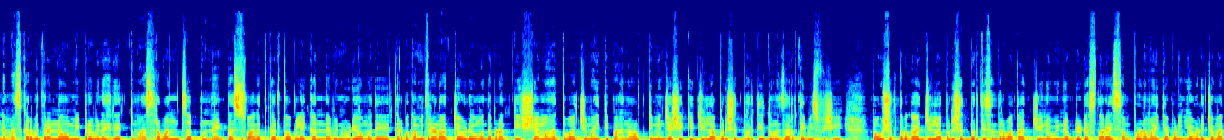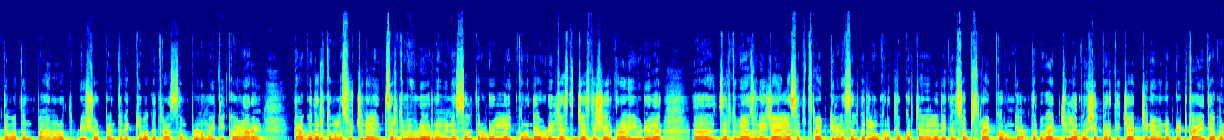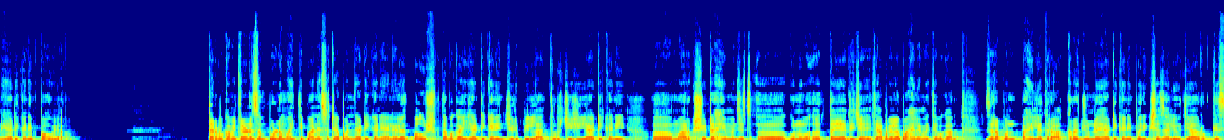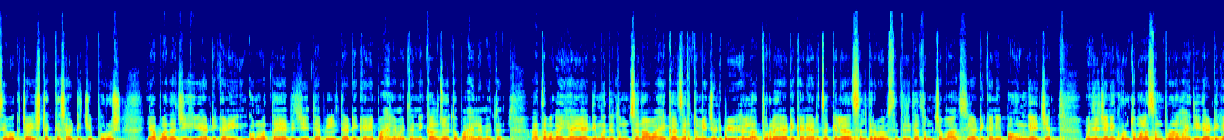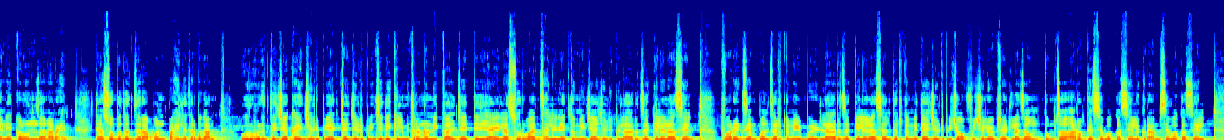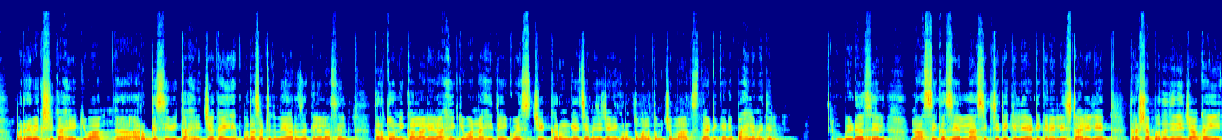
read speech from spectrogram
नमस्कार मित्रांनो मी प्रवीण हिरे तुम्हा सर्वांचं पुन्हा एकदा स्वागत करतो आपल्या एका नवीन व्हिडिओमध्ये. तर बघा मित्रांनो आजच्या व्हिडिओमध्ये आपण अतिशय महत्त्वाची माहिती पाहणार आहोत. ती म्हणजे अशी की जिल्हा परिषद भरती दोन हजार तेवीसविषयी पाहू शकता बघा जिल्हा परिषद भरती संदर्भात आजची नवीन अपडेट असणार आहे. संपूर्ण माहिती आपण या व्हिडिओच्या माध्यमातून पाहणार आहोत. व्हिडिओ शेवटपर्यंत नक्की बघत राहा. संपूर्ण माहिती कळणार आहे. त्या अगोदर तुम्हाला सूचना आहे जर तुम्ही व्हिडिओवर नवीन असाल तर व्हिडिओला लाईक करून द्या. व्हिडिओ जास्तीत जास्त शेअर करा आणि व्हिडिओला जर तुम्ही अजूनही चॅनलला सबस्क्राईब केलं नसेल तर लवकरात लवकर चॅनलला देखील सबस्क्राईब करून घ्या. तर बघा जिल्हा परिषद भरतीची आजची नवीन अपडेट काय आहे ते आपण या ठिकाणी पाहूया. तर बघा मित्रांनो संपूर्ण माहिती पाहण्यासाठी आपण या ठिकाणी आलेलो आहेत. पाहू शकता बघा या ठिकाणी झिडपी लातूरची ही या ठिकाणी मार्कशीट आहे. म्हणजेच गुणवत्ता यादी जी आहे ते आपल्याला पाहायला मिळते बघा. जर आपण पाहिलं तर अकरा जूनला ह्या ठिकाणी परीक्षा झाली होती. आरोग्यसेवक चाळीस टक्क्यासाठीची पुरुष या पदाची ही या ठिकाणी गुणवत्ता यादी जी आहे ती आपल्याला त्या ठिकाणी पाहायला मिळते. निकाल जो आहे तो पाहायला मिळतो आता बघा ह्या यादीमध्ये तुमचं नाव आहे का? जर तुम्ही झिडपी लातूरला या ठिकाणी अर्ज केला असेल तर व्यवस्थितरित्या तुमचे मार्क्स या ठिकाणी पाहून घ्यायचे. म्हणजे जेणेकरून तुम्हाला संपूर्ण माहिती त्या ठिकाणी कळून जाणार आहे. त्यासोबतच जर आपण पाहिलं. तर बघा उर्वरित ज्या काही झिडपी आहेत त्या झिडपींचे देखील मित्रांनो निकाल जे आहेत ते यायला सुरुवात झालेली आहे. तुम्ही ज्या झिडपीला अर्ज केलेला असेल फॉर एक्झाम्पल जर तुम्ही बीडला अर्ज केलेला असेल तर तुम्ही त्या झिडपीच्या ऑफिशियल वेबसाईटला जाऊन तुमचं आरोग्यसेवक असेल ग्रामसेवक असेल पर्यवेक्षक आहे किंवा आरोग्यसेविक आहे जे काही पदासाठी तुम्ही अर्ज केलेला असेल तर तो निकाल आलेला आहे किंवा नाही ते एक वेळेस चेक करून घ्यायचे म्हणजे जेणेकरून तुम्हाला तुमचे मार्क्स त्या ठिकाणी पाहायला मिळतील. बीड असेल नाशिक असेल नाशिकची देखील या ठिकाणी लिस्ट आलेली आहे. तर अशा पद्धतीने ज्या काही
